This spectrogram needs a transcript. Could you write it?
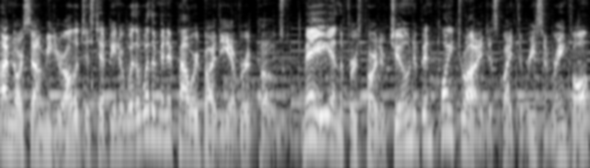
I'm North Sound meteorologist Ted Buehner with a Weather Minute powered by the Everett Post. May and the first part of June have been quite dry despite the recent rainfall.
